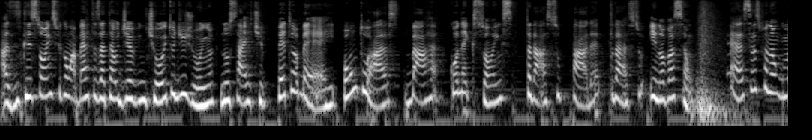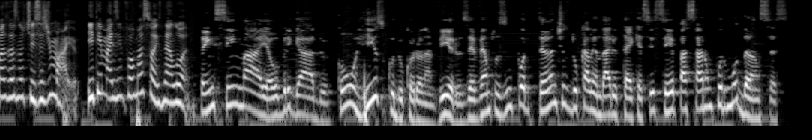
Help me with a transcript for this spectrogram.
As inscrições ficam abertas até o dia 28 de junho no site petrobr.as barra conexões traço para traço inovação. Essas foram algumas das notícias de maio. E tem mais informações, né, Luan? Tem sim, Maia, obrigado. Com o risco do coronavírus, eventos importantes do calendário Tech passaram por mudanças.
